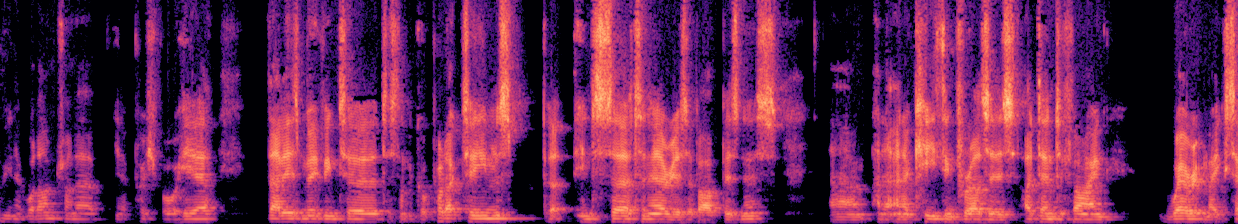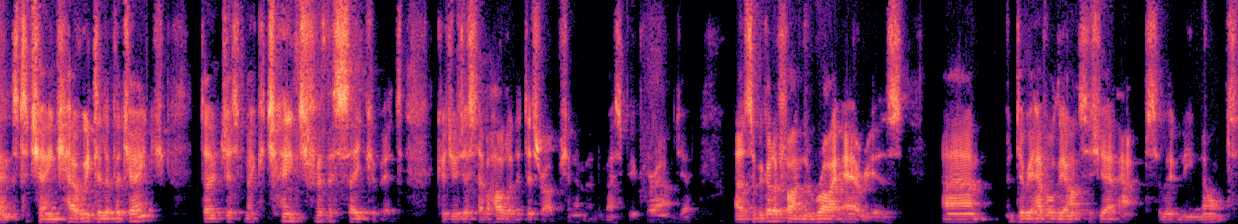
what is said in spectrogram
you know what I'm trying to you know push for here. That is moving to to something called product teams, but in certain areas of our business. Um, and, and a key thing for us is identifying where it makes sense to change how we deliver change. Don't just make a change for the sake of it, because you just have a whole lot of disruption and mess people around. Yeah. Uh, so we've got to find the right areas um, do we have all the answers yet? Absolutely not.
